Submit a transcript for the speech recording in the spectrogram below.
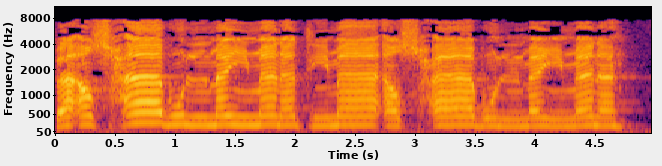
فأصحاب الميمنة ما أصحاب الميمنة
